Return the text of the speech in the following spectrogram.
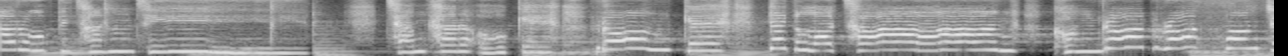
ร์รูปได้ทันทีทางคาราโอเกะร้องเกะได้ตลอดทาง คนรักรถวางใจ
